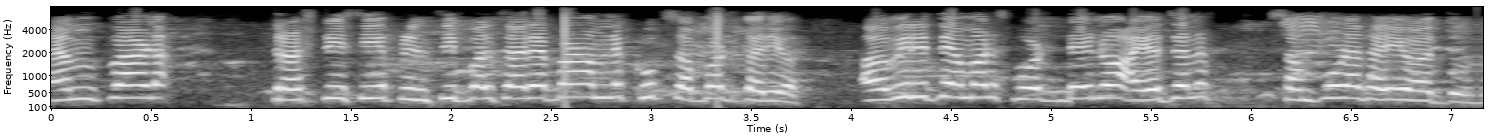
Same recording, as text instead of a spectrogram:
એમ પણ ટ્રસ્ટીસી પ્રિન્સિપલ સરે પણ અમને ખૂબ સપોર્ટ કર્યો. આવી રીતે અમારું સ્પોર્ટ ડેનું આયોજન સંપૂર્ણ થયું હતું.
